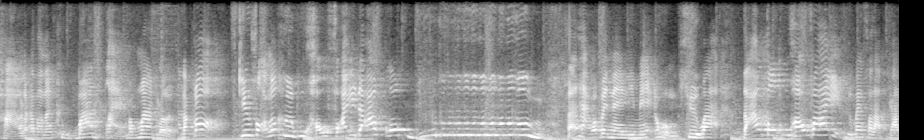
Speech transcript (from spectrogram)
ขาวนะครับตอนนั้นคือบ้านแตกมากๆเลย แล้วก็สกิลสองก็คือภูเขาไฟดาวตกแต่ถ้าหากว่าเป็นในนิเมะก็ผมชื่อว่า ดาวตกภูเขาไฟคือแม่งสลับกัน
